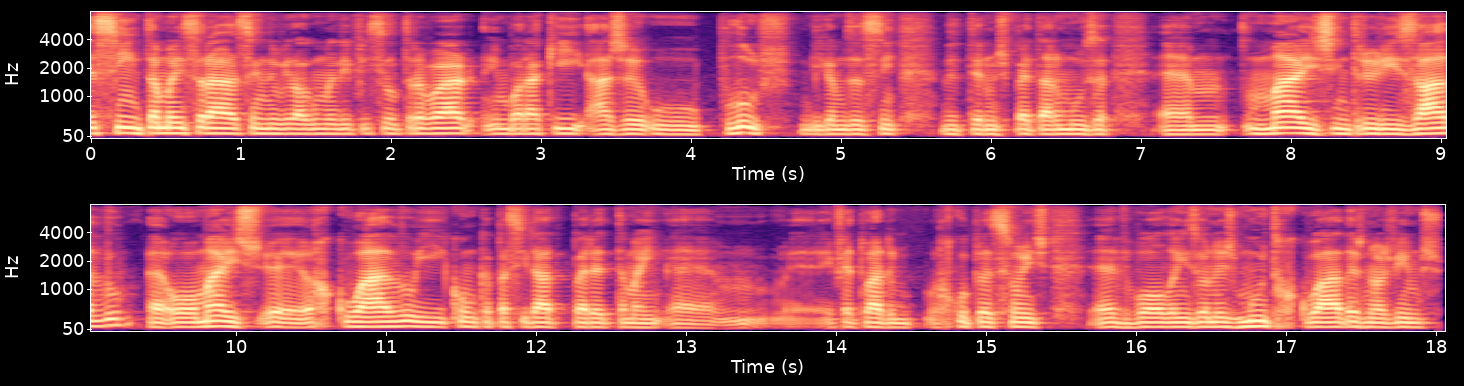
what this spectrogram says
assim também será, sem dúvida alguma, difícil travar, embora aqui haja o plus, digamos assim, de termos Petar Musa um, mais interiorizado uh, ou mais uh, recuado e com capacidade para também um, efetuar recuperações uh, de bola em zonas muito recuadas. Nós vimos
